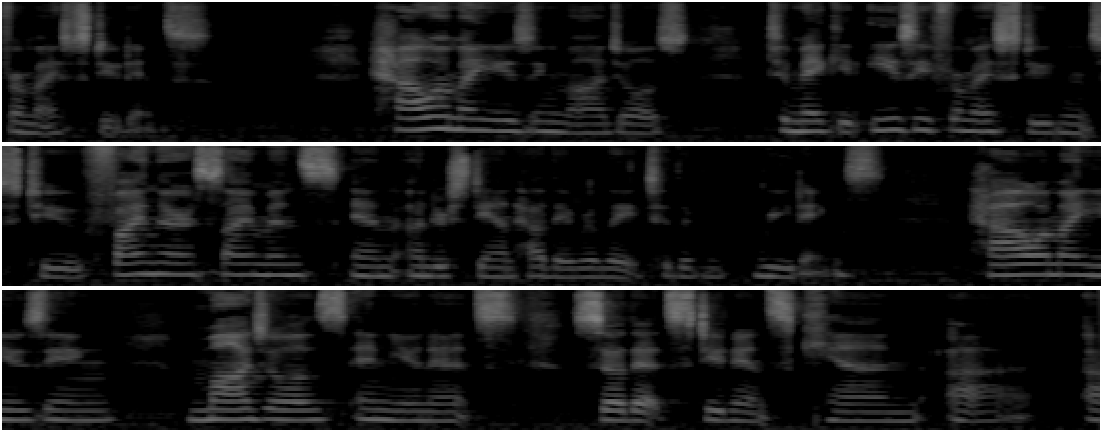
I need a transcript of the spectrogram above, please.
for my students? How am I using modules to make it easy for my students to find their assignments and understand how they relate to the readings? How am I using modules and units so that students can uh, uh,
